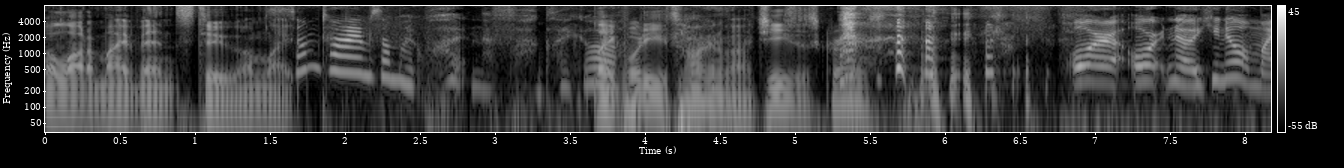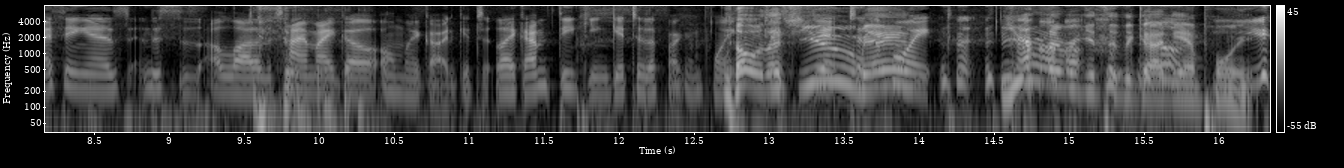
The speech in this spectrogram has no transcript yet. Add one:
a lot of my vents too. I'm like sometimes i'm like what in the fuck like oh like what are you talking about? Jesus Christ. or or no you know what my thing is and this is a lot of the time i go oh my god get to like i'm thinking get to the fucking point No, that's you, man. point. You No, don't ever get to the no, goddamn point. you.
